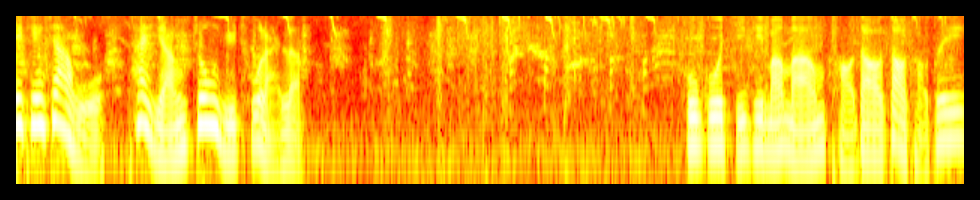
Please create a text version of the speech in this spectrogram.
那天下午，太阳终于出来了。姑姑急急忙忙跑到稻草堆，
